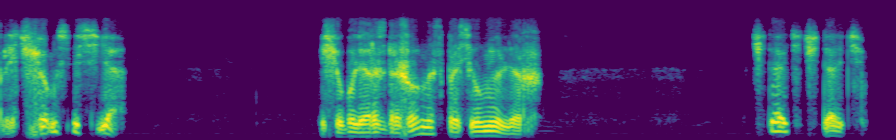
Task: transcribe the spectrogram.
при чем здесь я?» Еще более раздраженно спросил Мюллер. «Читайте, читайте».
